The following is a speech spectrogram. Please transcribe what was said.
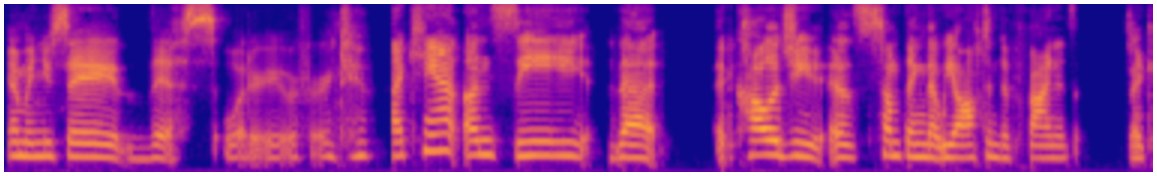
And when you say this, what are you referring to? I can't unsee that ecology is something that we often define as like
